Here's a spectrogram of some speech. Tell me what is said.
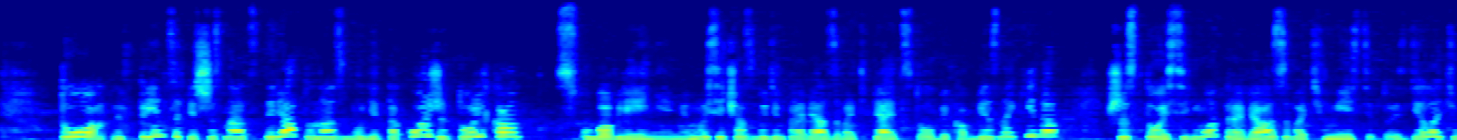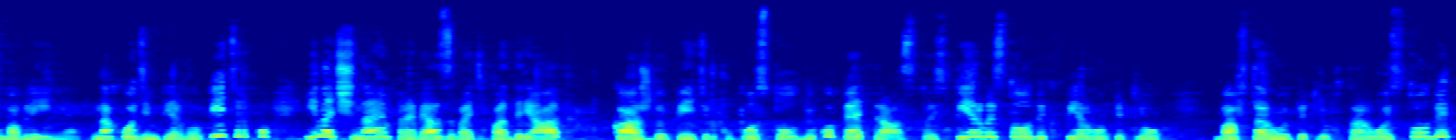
то в принципе 16 ряд у нас будет такой же, только с убавлениями. Мы сейчас будем провязывать 5 столбиков без накида, 6 и 7 провязывать вместе, то есть делать убавление. Находим первую петельку и начинаем провязывать подряд каждую петельку по столбику 5 раз. То есть первый столбик в первую петлю, во вторую петлю второй столбик,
